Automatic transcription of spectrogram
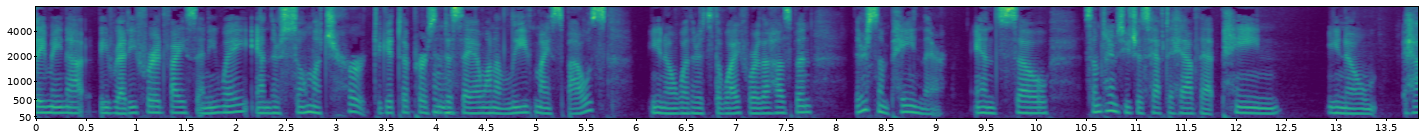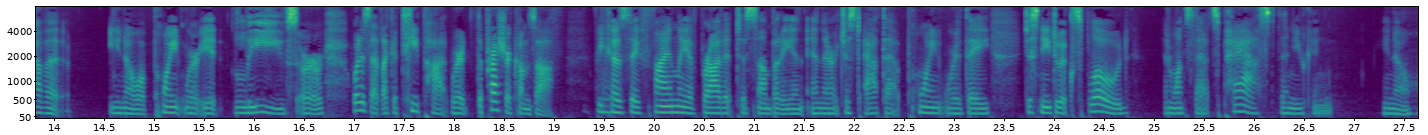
they may not be ready for advice anyway. And there's so much hurt to get to a person to mm-hmm. say, I want to leave my spouse, you know, whether it's the wife or the husband, there's some pain there. And so sometimes you just have to have that pain, you know, have a, you know, a point where it leaves or what is that, like a teapot where the pressure comes off because they finally have brought it to somebody and, and they're just at that point where they just need to explode. And once that's passed, then you can, you know,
